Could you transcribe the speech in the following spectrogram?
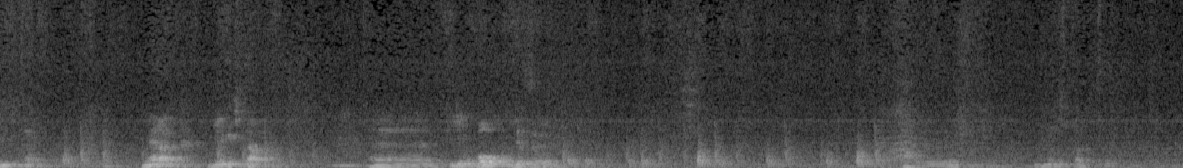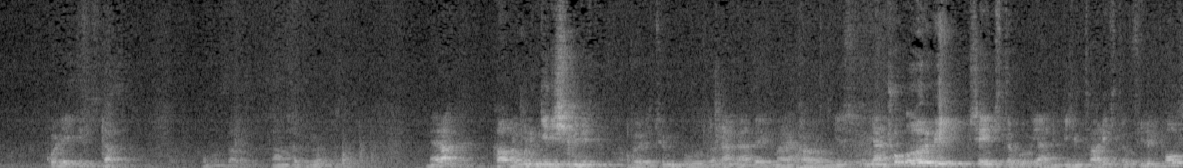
bir. Merak diye bir kitap. Ee, Philip Ball yazarı. Ee, ne kitaptı? Kolektif kitap olması lazım. Yanlış hatırlıyorum. Merak kavramının gelişimini böyle tüm bu dönemlerde merak kavramının gelişimini yani çok ağır bir şey kitabı yani bilim tarihi kitabı. Philip Ball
